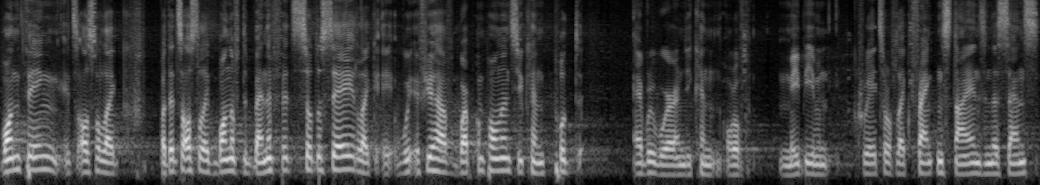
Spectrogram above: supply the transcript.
one thing, it's also like, but it's also like one of the benefits, so to say, like if you have web components, you can put everywhere and you can, or maybe even create sort of like Frankensteins in the sense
